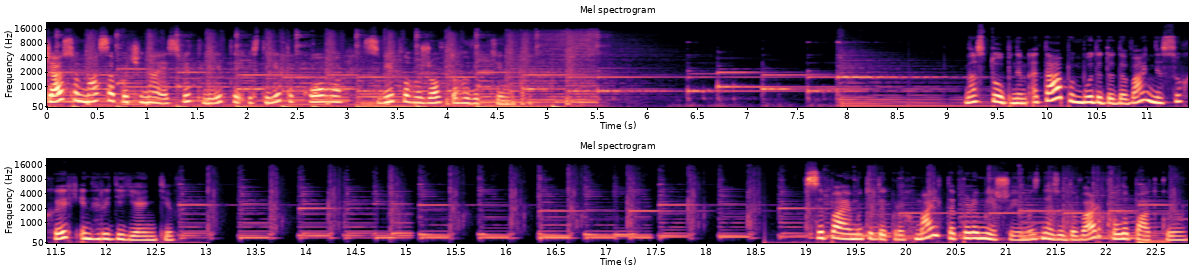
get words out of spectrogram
Часом маса починає світліти і стає такого світлого жовтого відтінку. Наступним етапом буде додавання сухих інгредієнтів. Всипаємо туди крохмаль та перемішуємо знизу до верху лопаткою.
